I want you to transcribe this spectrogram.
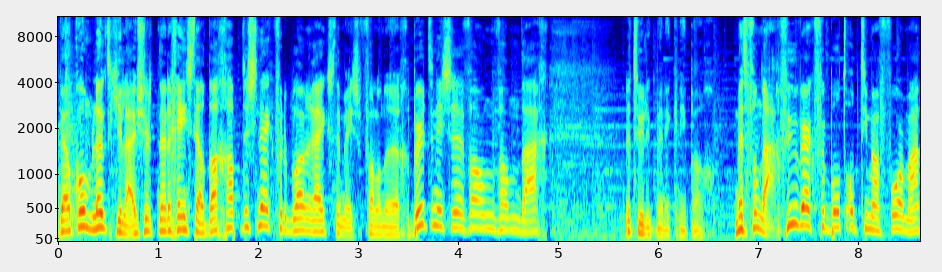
Welkom, leuk dat je luistert naar de Geen Stel Daghap, de snack voor de belangrijkste en meest opvallende gebeurtenissen van vandaag. Natuurlijk ben ik knipoog. Met vandaag vuurwerkverbod Optima Forma.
